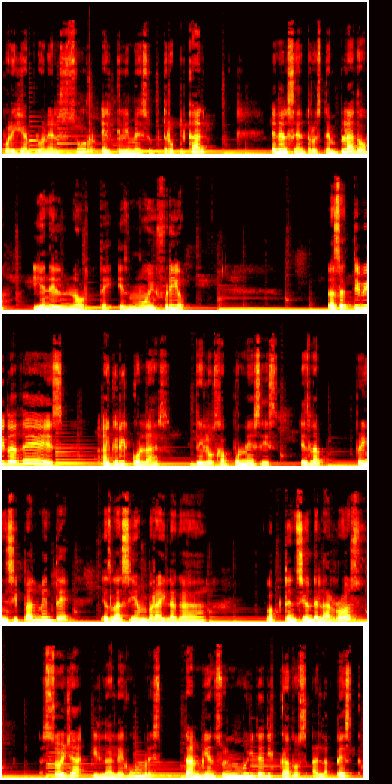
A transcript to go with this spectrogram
Por ejemplo, en el sur el clima es subtropical, en el centro es templado y en el norte es muy frío. Las actividades agrícolas de los japoneses es la principalmente es la siembra y la obtención del arroz, la soya y las legumbres. También son muy dedicados a la pesca.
